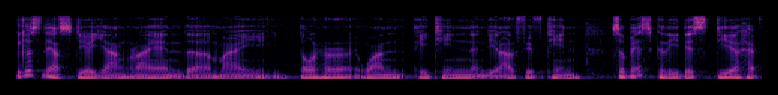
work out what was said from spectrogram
Because they are still young, right? And uh, my daughter, one 18 and the other 15. So basically, they still have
